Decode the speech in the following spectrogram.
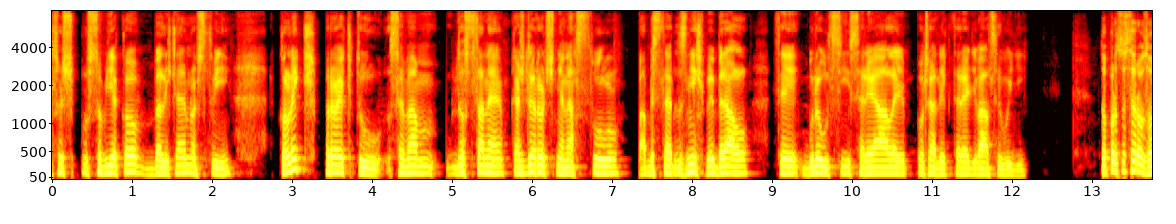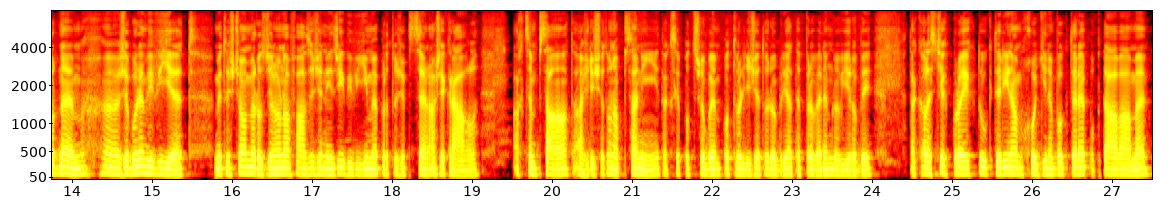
což působí jako veliké množství. Kolik projektů se vám dostane každoročně na stůl, abyste z nich vybral ty budoucí seriály, pořady, které diváci uvidí? To, pro co se rozhodneme, že budeme vyvíjet, my to ještě máme rozděleno na fázi, že nejdřív vyvíjíme, protože scénář je král a chcem psát, až když je to napsaný, tak si potřebujeme potvrdit, že je to dobrý a teprve jdem do výroby. Tak ale z těch projektů, který nám chodí nebo které poptáváme,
